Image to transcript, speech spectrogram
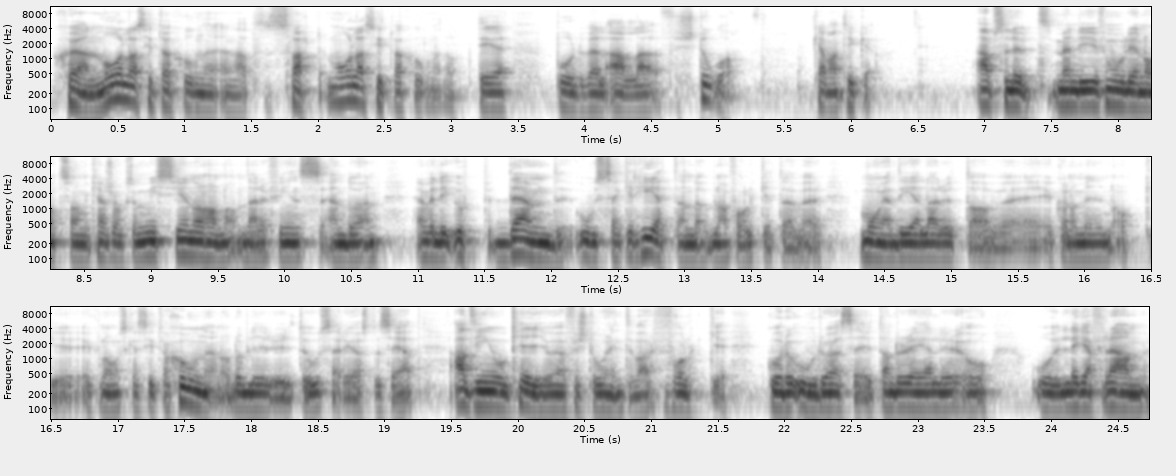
skönmåla situationen än att svartmåla situationen. Och det borde väl alla förstå, kan man tycka. Absolut, men det är ju förmodligen något som kanske också missgynnar honom när det finns ändå en, en väldigt uppdämd osäkerhet ändå bland folket över många delar utav eh, ekonomin och eh, ekonomiska situationen och då blir det lite oseriöst att säga att allting är okej och jag förstår inte varför folk eh, går och oroar sig utan då gäller det att, att lägga fram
